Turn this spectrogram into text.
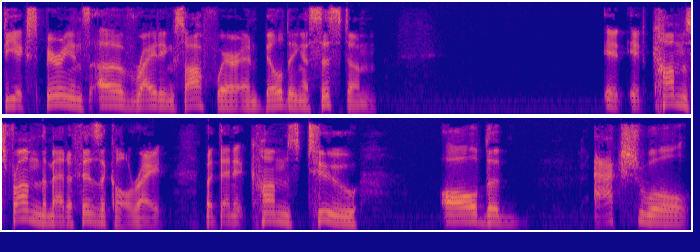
the experience of writing software and building a system it it comes from the metaphysical right? But then it comes to all the actual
